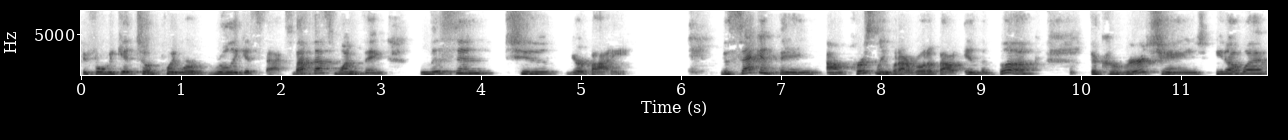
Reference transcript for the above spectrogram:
before we get to a point where it really gets back. So that, that's one thing. Listen to your body. The second thing, um, personally, what I wrote about in the book, the career change, you know what?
